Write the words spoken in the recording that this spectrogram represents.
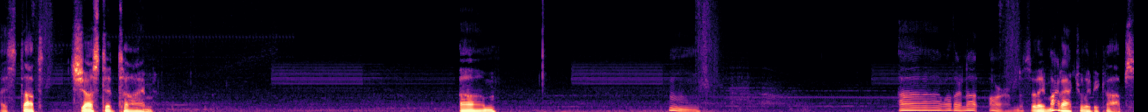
I stopped just in time. Um. Hmm. Uh, well, they're not armed, so they might actually be cops.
